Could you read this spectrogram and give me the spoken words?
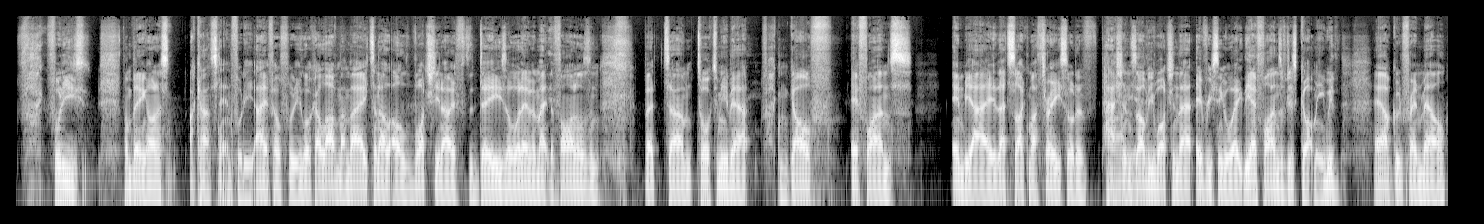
fuck, footy's, if I'm being honest, I can't stand footy, AFL footy. Look, I love my mates and I'll, I'll watch, you know, if the D's or whatever make the finals. And But um, talk to me about fucking golf, F1s, NBA. That's like my three sort of passions. Oh, yeah. I'll be watching that every single week. The F1s have just got me with our good friend Mel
